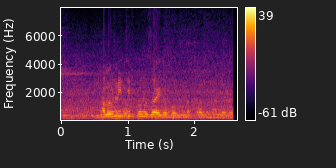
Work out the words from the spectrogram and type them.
ভালো থেকো। কোনো জায়গা বলব না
